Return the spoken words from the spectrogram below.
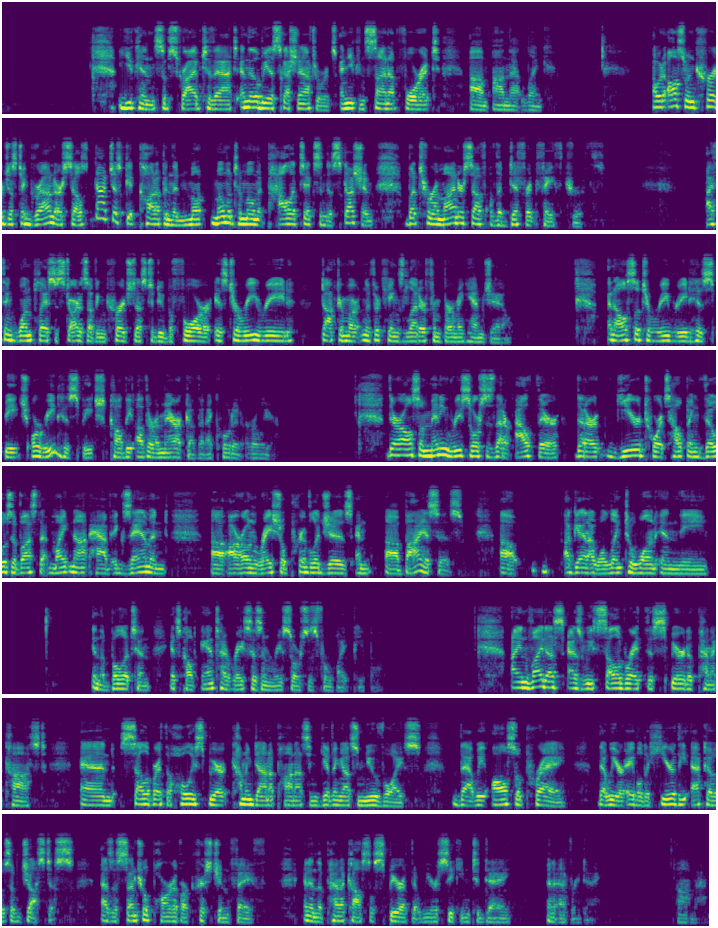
You can subscribe to that, and there'll be a discussion afterwards, and you can sign up for it um, on that link. I would also encourage us to ground ourselves, not just get caught up in the moment to moment politics and discussion, but to remind ourselves of the different faith truths. I think one place to start, as I've encouraged us to do before, is to reread Dr. Martin Luther King's letter from Birmingham jail. And also to reread his speech or read his speech called The Other America that I quoted earlier. There are also many resources that are out there that are geared towards helping those of us that might not have examined uh, our own racial privileges and uh, biases. Uh, again, I will link to one in the in the bulletin. It's called Anti-Racism Resources for White People. I invite us as we celebrate the spirit of Pentecost and celebrate the Holy Spirit coming down upon us and giving us new voice, that we also pray that we are able to hear the echoes of justice as a central part of our Christian faith and in the Pentecostal spirit that we are seeking today and every day. Amen.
